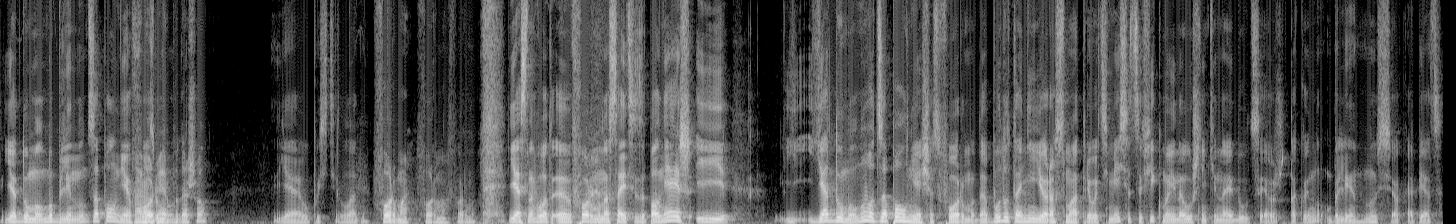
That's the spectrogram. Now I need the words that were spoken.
Я думал, ну блин, ну заполни я А форму. размер подошел? Я упустил, ладно. Форма, форма. Форма. Ясно, вот, э, форму на сайте заполняешь, и и я думал, ну вот заполню я сейчас форму, да, будут они ее рассматривать месяц, и фиг мои наушники найдутся. Я уже такой, ну, блин, ну все, капец.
